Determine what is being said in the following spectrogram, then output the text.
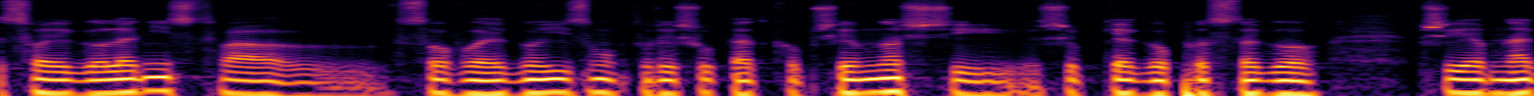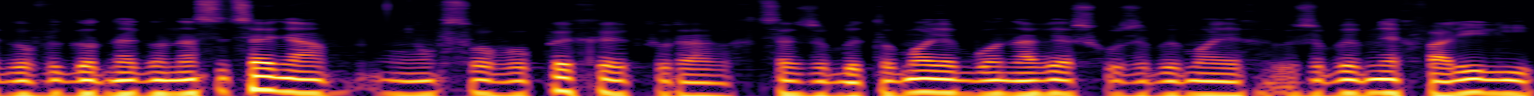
swojego lenistwa, w słowo egoizmu, który szuka tylko przyjemności, szybkiego, prostego, przyjemnego, wygodnego nasycenia, w słowo pychy, która chce, żeby to moje było na wierzchu, żeby, moje, żeby mnie chwalili,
